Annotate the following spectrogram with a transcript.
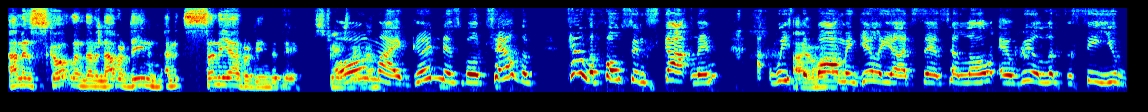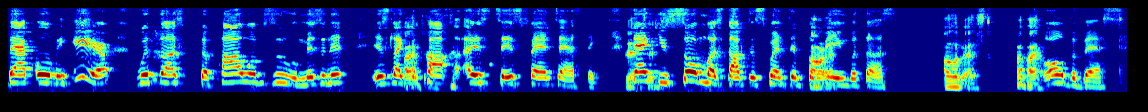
I'm in Scotland. I'm in Aberdeen, and it's sunny Aberdeen today. Strangely oh my goodness! Well, tell the tell the folks in Scotland. We the Balm in Gilead says hello, and we'll look to see you back over here with us. The power of Zoom, isn't it? It's like fantastic. the power. It's, it's fantastic. Yes, Thank yes. you so much, Dr. Swinton, for right. being with us. All the best. Bye bye. All the best.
